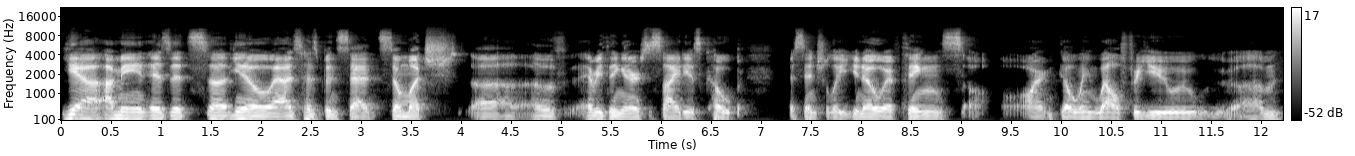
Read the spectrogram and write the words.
Yeah, I mean, is it's uh, you know, as has been said, so much uh, of everything in our society is cope, essentially. You know, if things aren't going well for you, um,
